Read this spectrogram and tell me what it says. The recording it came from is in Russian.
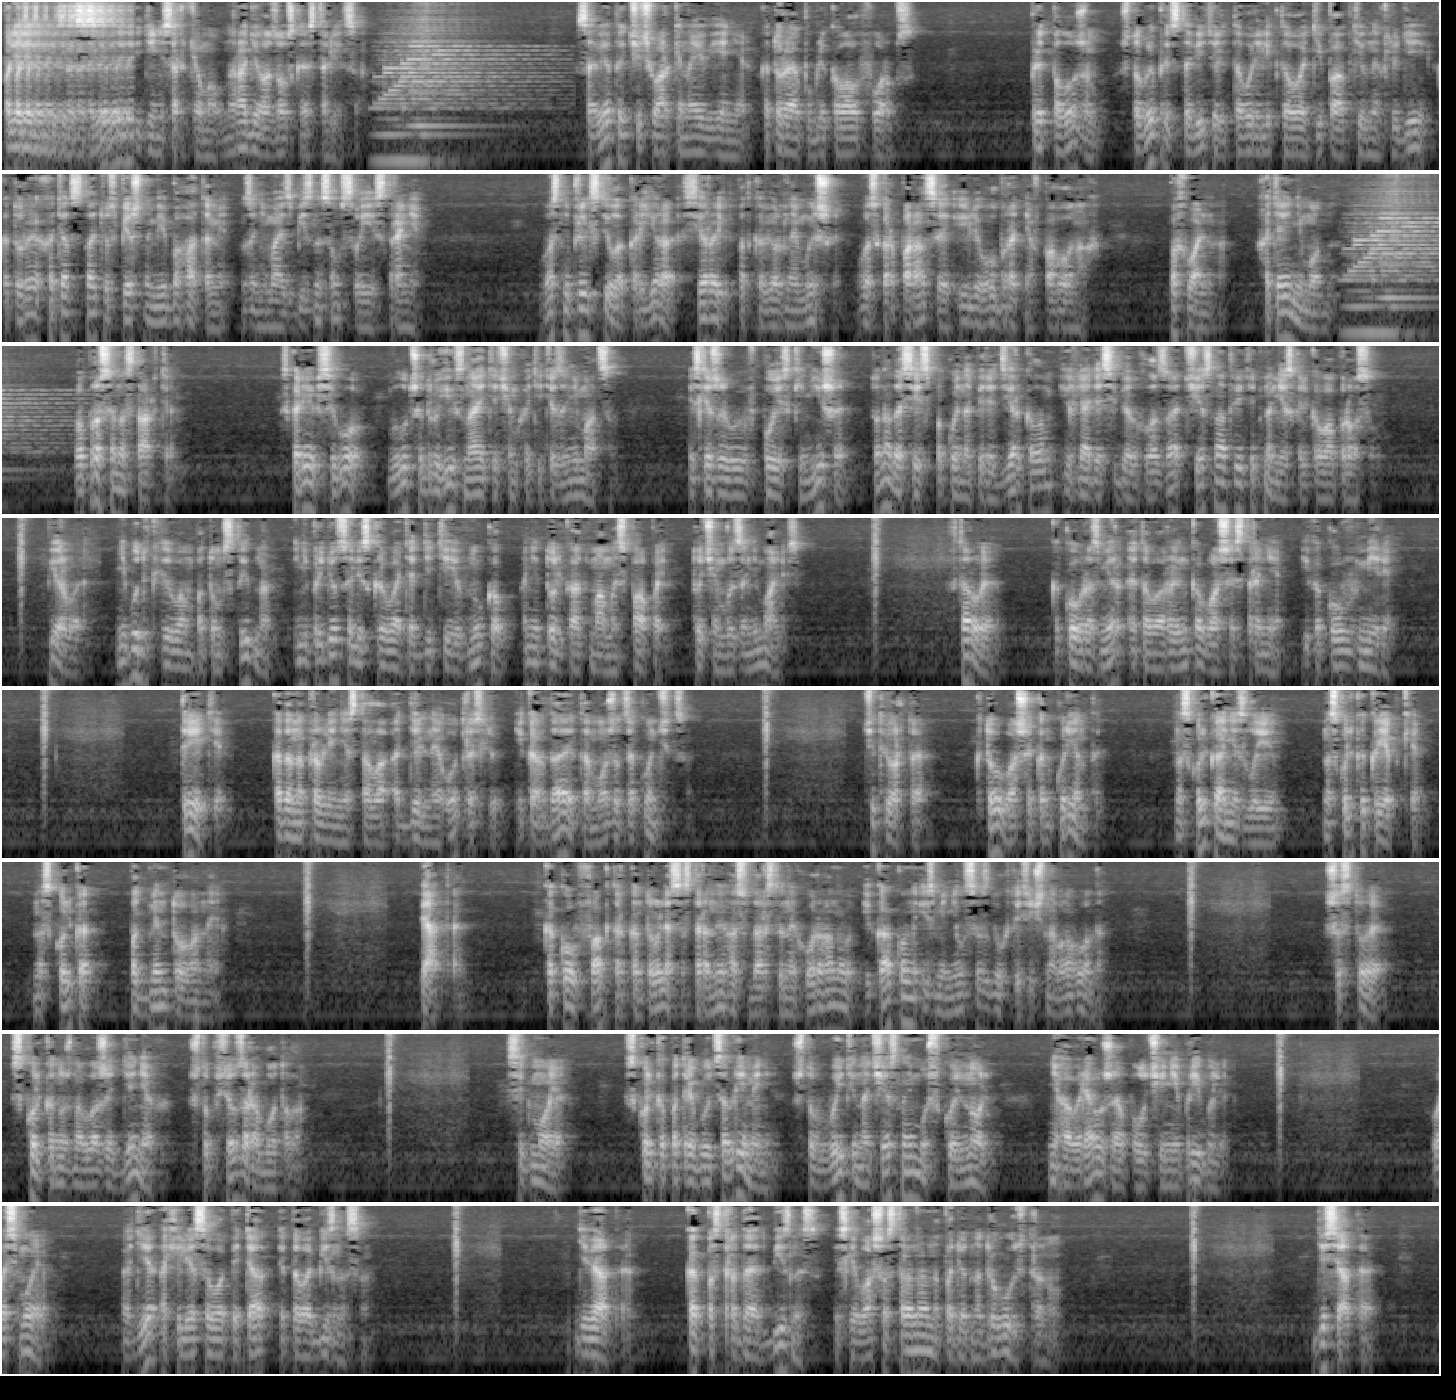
Полезные бизнес-советы и Денис Артемов на радио «Азовская столица». Советы Чичваркина Евгения, которые опубликовал Forbes. Предположим, что вы представитель того реликтового типа активных людей, которые хотят стать успешными и богатыми, занимаясь бизнесом в своей стране. Вас не прельстила карьера серой подковерной мыши, госкорпорации или оборотня в погонах. Похвально, хотя и не модно. Вопросы на старте. Скорее всего, вы лучше других знаете, чем хотите заниматься. Если же вы в поиске ниши, то надо сесть спокойно перед зеркалом и, глядя себе в глаза, честно ответить на несколько вопросов. Первое. Не будет ли вам потом стыдно и не придется ли скрывать от детей и внуков, а не только от мамы с папой, то, чем вы занимались? Второе. Каков размер этого рынка в вашей стране и каков в мире? Третье. Когда направление стало отдельной отраслью и когда это может закончиться? Четвертое. Кто ваши конкуренты? Насколько они злые? Насколько крепкие? Насколько подментованные? Пятое. Каков фактор контроля со стороны государственных органов и как он изменился с 2000 года? Шестое. Сколько нужно вложить денег, чтобы все заработало? Седьмое. Сколько потребуется времени, чтобы выйти на честный мужской ноль, не говоря уже о получении прибыли. Восьмое. Где ахиллесова пятя этого бизнеса? Девятое. Как пострадает бизнес, если ваша страна нападет на другую страну? Десятое.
